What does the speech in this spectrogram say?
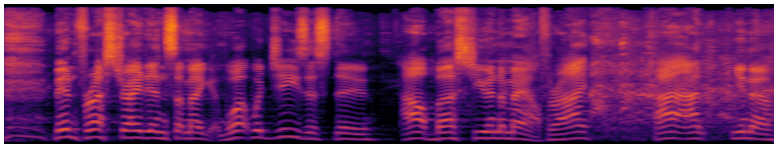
been frustrated and somebody, what would Jesus do? I'll bust you in the mouth, right? I, I, you know,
